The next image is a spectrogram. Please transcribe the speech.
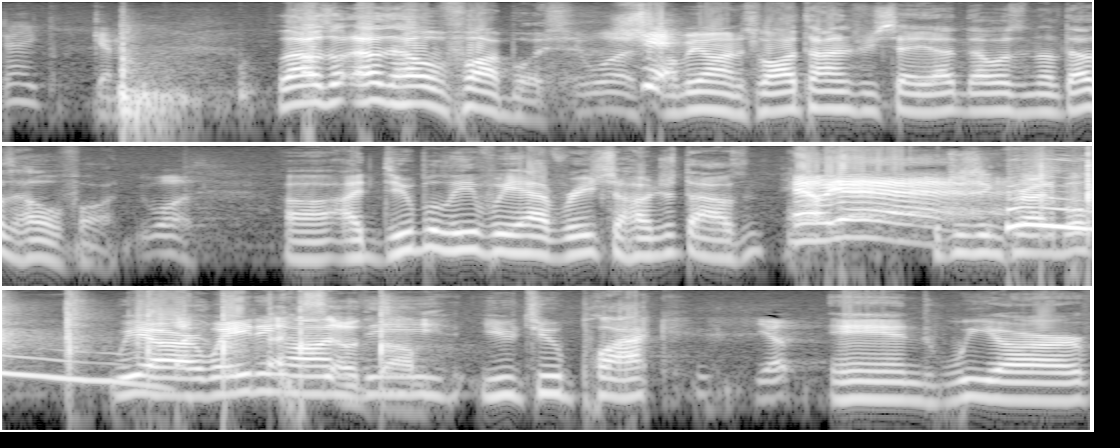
Take it. Well, that was a, that was a hell of a fight, boys. It was. I'll be honest. A lot of times we say that that wasn't enough. That was a hell of a fight. It was. Uh, I do believe we have reached hundred thousand, Hell yeah! which is incredible. We are waiting on so the dumb. YouTube plaque, Yep. and we are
